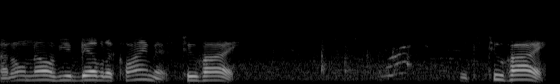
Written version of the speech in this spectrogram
I don't know if you'd be able to climb it. It's too high. What? It's too high.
